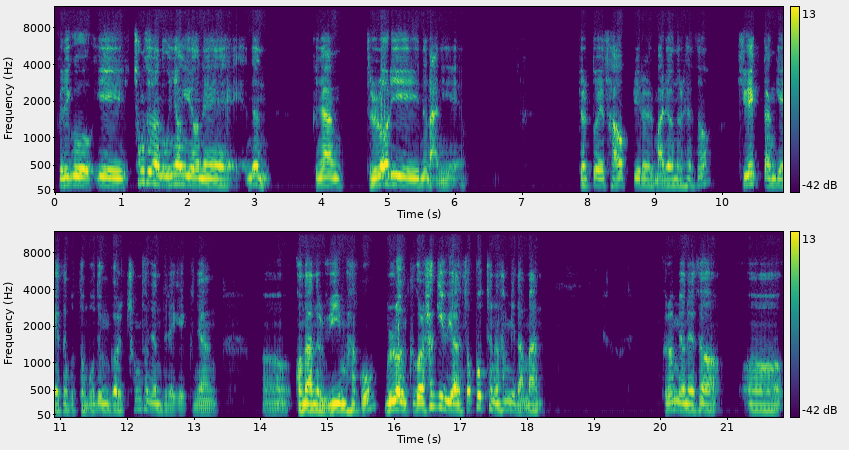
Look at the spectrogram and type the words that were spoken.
그리고 이 청소년 운영위원회는 그냥 들러리는 아니에요. 별도의 사업비를 마련을 해서 기획 단계에서부터 모든 걸 청소년들에게 그냥 어, 권한을 위임하고 물론 그걸 하기 위한 서포트는 합니다만 그런 면에서 어,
